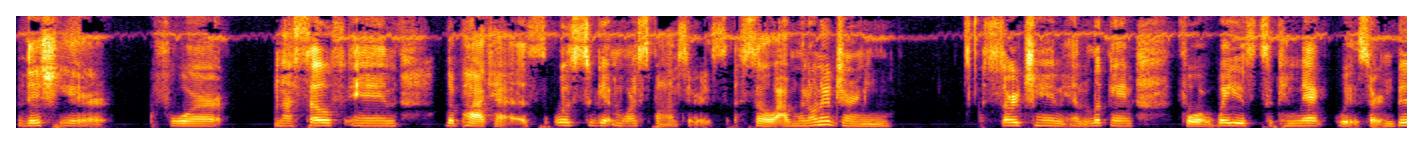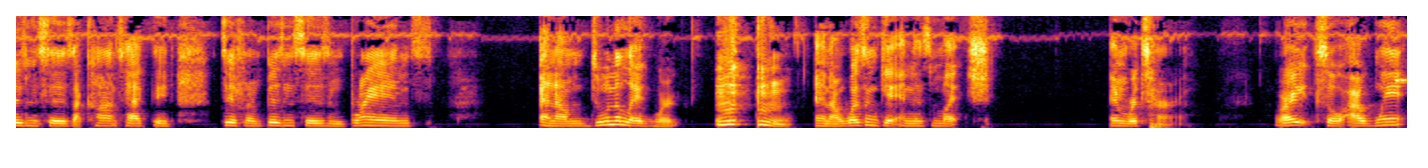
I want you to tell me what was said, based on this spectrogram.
this year for myself and the podcast was to get more sponsors. So I went on a journey searching and looking for ways to connect with certain businesses. I contacted different businesses and brands, and I'm doing the legwork, and I wasn't getting as much in return. Right? So I went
